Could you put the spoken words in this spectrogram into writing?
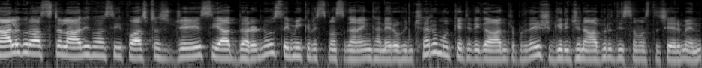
నాలుగు రాష్ట్రాల ఆదివాసీ ఫాస్టర్స్ జేఏసీ ఆధ్వర్యంలో సెమీ క్రిస్మస్ ఘనంగా నిర్వహించారు. ముఖ్య అతిథిగా ఆంధ్రప్రదేశ్ గిరిజన అభివృద్ధి సంస్థ చైర్మన్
